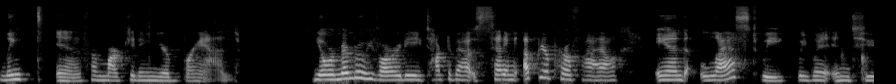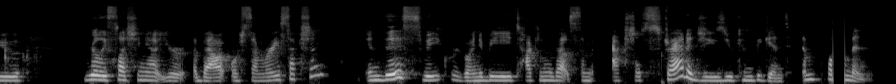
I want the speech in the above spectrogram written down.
LinkedIn for marketing your brand. You'll remember we've already talked about setting up your profile, and last week we went into really fleshing out your about or summary section. And this week we're going to be talking about some actual strategies you can begin to implement.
